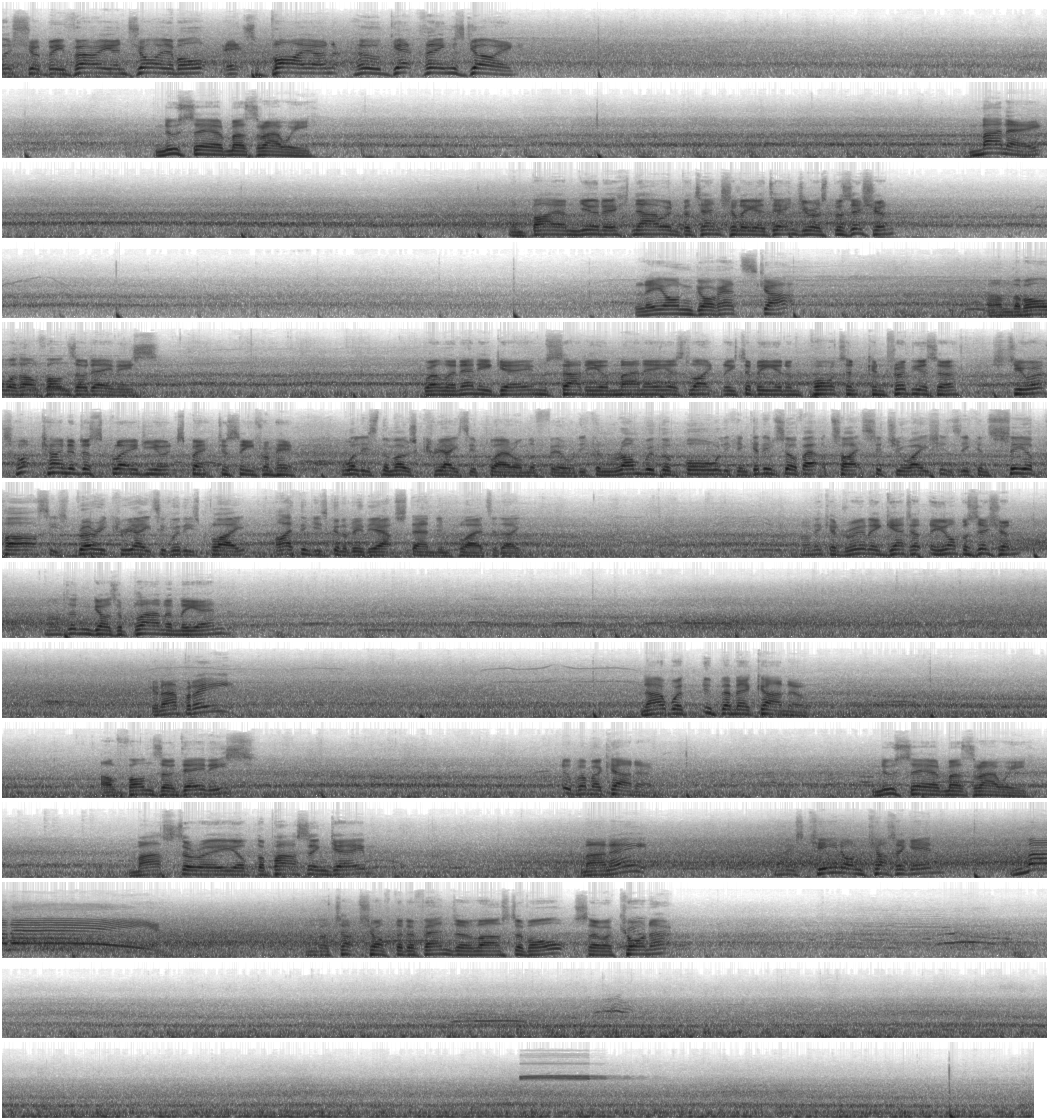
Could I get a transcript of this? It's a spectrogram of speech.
This should be very enjoyable. It's Bayern who get things going. Noussair Mazraoui. Mane. And Bayern Munich now in potentially a dangerous position. Leon Goretzka. And the ball with Alphonso Davies. Well, in any game, Sadio Mane is likely to be an important contributor. Stuart, what kind of display do you expect to see from him? Well, he's the most creative player on the field. He can run with the ball, he can get himself out of tight situations, he can see a pass, he's very creative with his play. I think he's going to be the outstanding player today. Well, he could really get at the opposition. Well, didn't go to plan in the end. Gnabry. Now with Upamecano. Alphonso Davies. Upamecano. Noussair Mazraoui. Mastery of the passing game. Mane. And he's keen on cutting in. Mane! And a touch off the defender last of all, so a corner.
